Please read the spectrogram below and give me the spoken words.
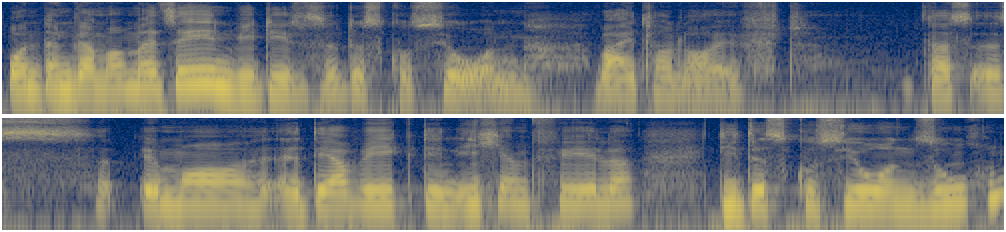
Und dann werden wir mal sehen, wie diese Diskussion weiterläuft. Das ist immer äh, der Weg, den ich empfehle, die Diskussion suchen.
